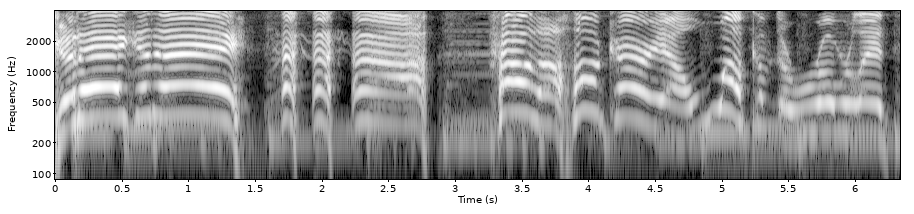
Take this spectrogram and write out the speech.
Good day, good day! How the honk are you? Welcome to Roverland.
